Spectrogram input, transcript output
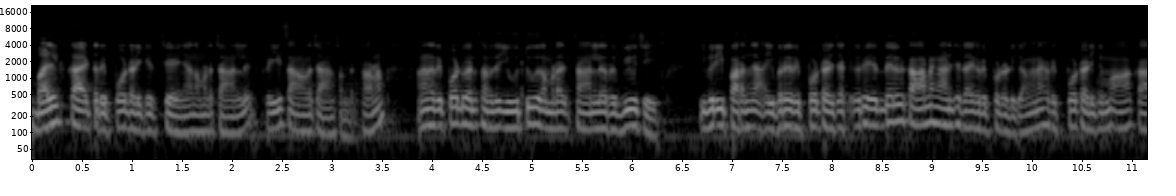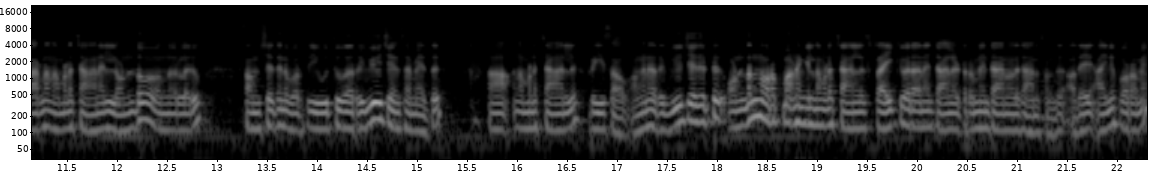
ബൾക്കായിട്ട് റിപ്പോർട്ട് അടിച്ച് കഴിഞ്ഞാൽ നമ്മുടെ ചാനൽ ഫ്രീസ് ആകാനുള്ള ചാൻസ് ഉണ്ട്. കാരണം അങ്ങനെ റിപ്പോർട്ട് വരുന്ന സമയത്ത് യൂട്യൂബ് നമ്മുടെ ചാനൽ റിവ്യൂ ചെയ്യും. ഇവർ ഈ പറഞ്ഞ ഇവർ റിപ്പോർട്ട് അടിച്ച ഒരു എന്തെങ്കിലും ഒരു കാരണം കാണിച്ചിട്ടായിരിക്കും റിപ്പോർട്ട് അടിക്കും. അങ്ങനെ റിപ്പോർട്ട് അടിക്കുമ്പോൾ ആ കാരണം നമ്മുടെ ചാനലിലുണ്ടോ എന്നുള്ളൊരു സംശയത്തിന് പുറത്ത് യൂട്യൂബർ റിവ്യൂ ചെയ്യുന്ന സമയത്ത് നമ്മുടെ ചാനൽ ഫ്രീസ് ആവും. അങ്ങനെ റിവ്യൂ ചെയ്തിട്ട് ഉണ്ടെന്ന് ഉറപ്പാണെങ്കിൽ നമ്മുടെ ചാനൽ സ്ട്രൈക്ക് വരാനും ചാനൽ ടെർമിനേറ്റ് ആകാനുള്ള ചാൻസ് ഉണ്ട്. അതേ അതിന് പുറമെ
